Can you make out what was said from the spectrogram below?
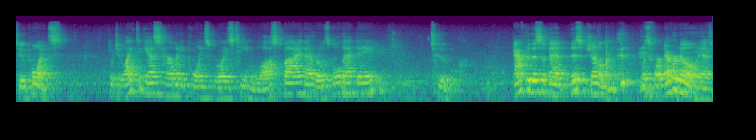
two points. Would you like to guess how many points Roy's team lost by that Rose Bowl that day? Two. After this event, this gentleman was forever known as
